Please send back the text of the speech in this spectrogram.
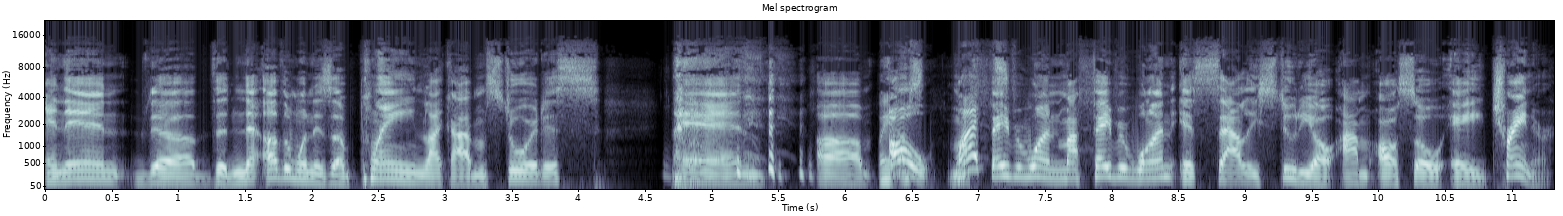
and then the the other one is a plane. Like I'm stewardess, and um, Wait, I'm oh, my what? favorite one. My favorite one is Sally's Studio. I'm also a trainer.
